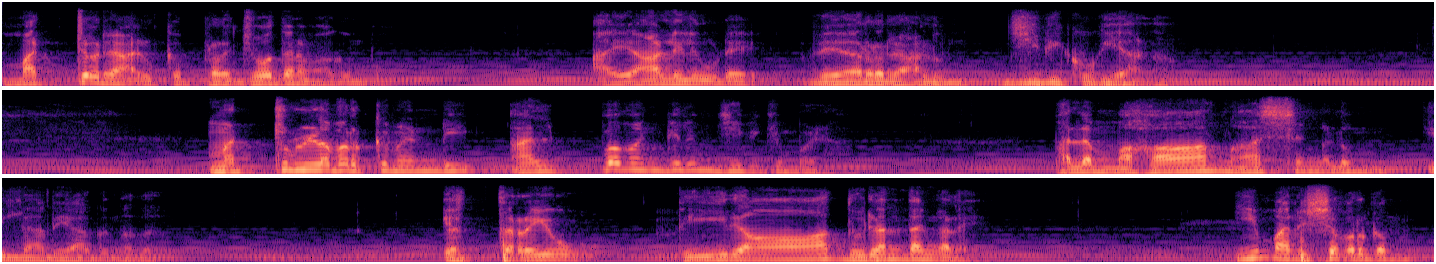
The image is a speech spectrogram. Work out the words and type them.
മറ്റൊരാൾക്ക് പ്രചോദനമാകുമ്പോൾ അയാളിലൂടെ വേറൊരാളും ജീവിക്കുകയാണ്. മറ്റുള്ളവർക്ക് വേണ്ടി അല്പമെങ്കിലും ജീവിക്കുമ്പോഴാണ് പല മഹാനാശങ്ങളും ഇല്ലാതെയാകുന്നത്. എത്രയോ തീരാ ദുരന്തങ്ങളെ ഈ മനുഷ്യവർഗം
